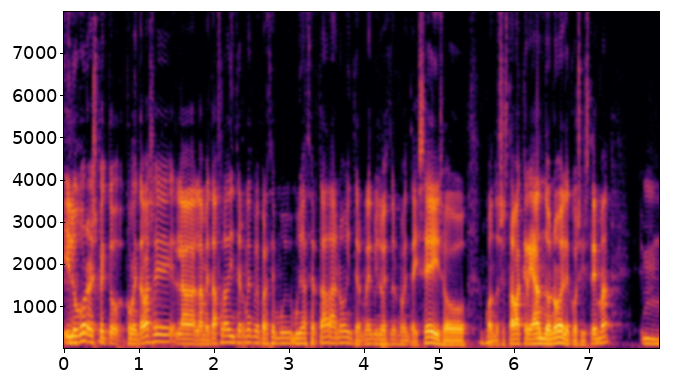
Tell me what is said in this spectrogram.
Y luego, respecto, comentabas eh, la, la metáfora de Internet, me parece muy, muy acertada, ¿no? Internet 1996 o cuando se estaba creando ¿no? el ecosistema, mm,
